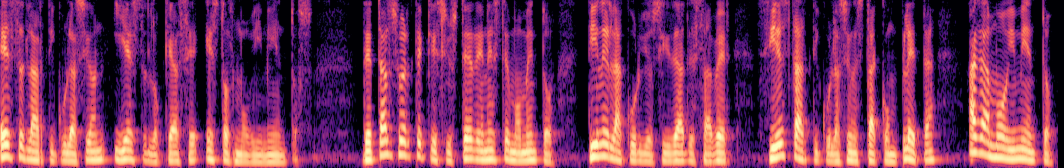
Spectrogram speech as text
Esta es la articulación y esto es lo que hace estos movimientos. De tal suerte que si usted en este momento tiene la curiosidad de saber si esta articulación está completa, haga movimiento.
